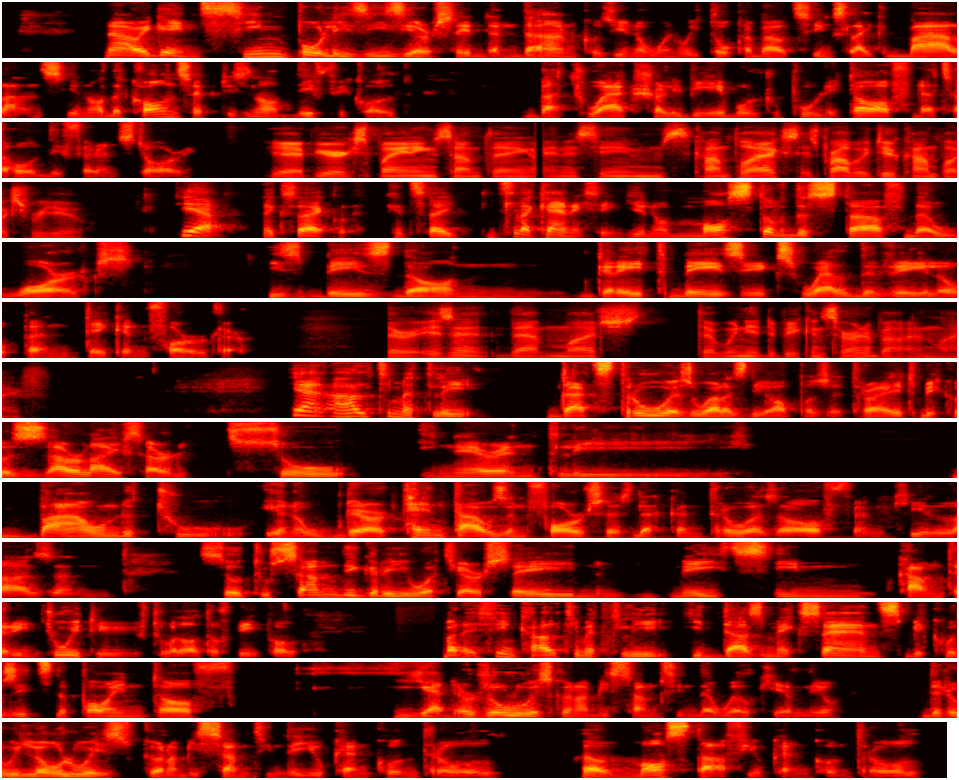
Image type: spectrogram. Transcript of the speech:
now again simple is easier said than done because you know when we talk about things like balance you know the concept is not difficult but to actually be able to pull it off that's a whole different story yeah if you're explaining something and it seems complex it's probably too complex for you yeah exactly it's like it's like anything you know most of the stuff that works is based on great basics, well developed and taken further. There isn't that much that we need to be concerned about in life. Yeah, ultimately, that's true as well as the opposite, right? Because our lives are so inherently bound to, you know, there are 10,000 forces that can throw us off and kill us. And so, to some degree, what you're saying may seem counterintuitive to a lot of people but I think ultimately it does make sense because it's the point of, yeah, there's always going to be something that will kill you. There will always going to be something that you can control. Well, most stuff you can control.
